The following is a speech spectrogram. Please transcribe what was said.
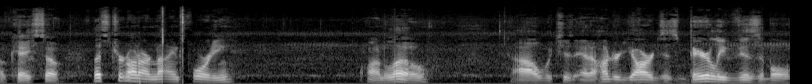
Okay, so let's turn on our 940 on low, uh, which is at 100 yards is barely visible.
